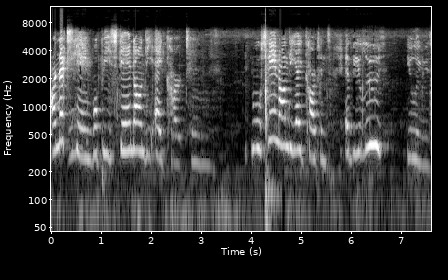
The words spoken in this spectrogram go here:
Our next game will be stand on the egg cartons. You will stand on the egg cartons. If you lose, you lose.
